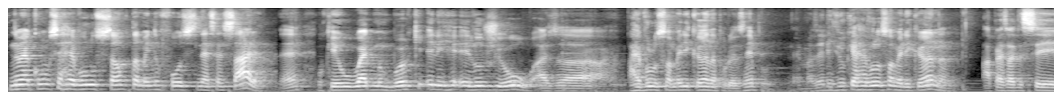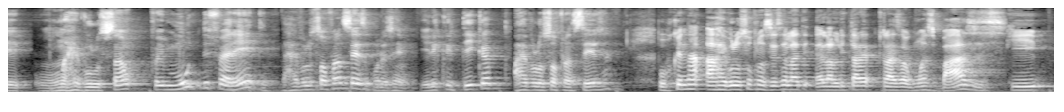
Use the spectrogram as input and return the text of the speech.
Não é como se a revolução também não fosse necessária, né? porque o Edmund Burke ele elogiou as, a, a Revolução Americana, por exemplo, mas ele viu que a Revolução Americana, apesar de ser uma revolução, foi muito diferente da Revolução Francesa, por exemplo. Ele critica a Revolução Francesa porque na, a Revolução Francesa ela, ela lhe tra, traz algumas bases que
